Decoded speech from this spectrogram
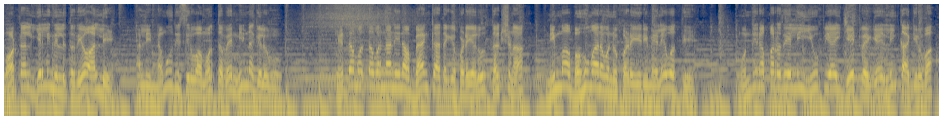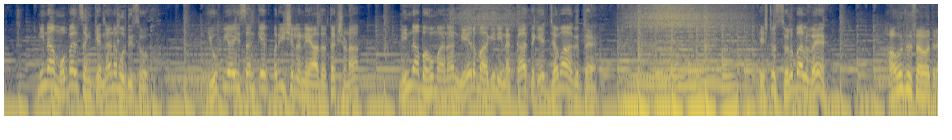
ಬಾಟಲ್ ಎಲ್ಲಿ ನಿಲ್ಲುತ್ತದೆಯೋ ಅಲ್ಲಿ. ಅಲ್ಲಿ ನಮೂದಿಸಿರುವ ಮೊತ್ತವೇ ನಿನ್ನ ಗೆಲುವು. ಗೆದ್ದ ಮೊತ್ತವನ್ನ ನಿನ್ನ ಬ್ಯಾಂಕ್ ಖಾತೆಗೆ ಪಡೆಯಲು ತಕ್ಷಣ ನಿಮ್ಮ ಬಹುಮಾನವನ್ನು ಪಡೆಯಿರಿ ಮೇಲೆ ಒತ್ತಿ. ಮುಂದಿನ ಪರದೆಯಲ್ಲಿ ಯುಪಿಐ ಗೇಟ್ವೇಗೆ ಲಿಂಕ್ ಆಗಿರುವ ನಿನ್ನ ಮೊಬೈಲ್ ಸಂಖ್ಯೆಯನ್ನು ನಮೂದಿಸು. ಯುಪಿಐ ಸಂಖ್ಯೆ ಪರಿಶೀಲನೆಯಾದ ತಕ್ಷಣ ನಿನ್ನ ಬಹುಮಾನ ನೇರವಾಗಿ ನಿನ್ನ ಖಾತೆಗೆ ಜಮಾ ಆಗುತ್ತೆ. ಎಷ್ಟು ಸುಲಭ ಅಲ್ವೇ? ಹೌದು ಸಹೋದರ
